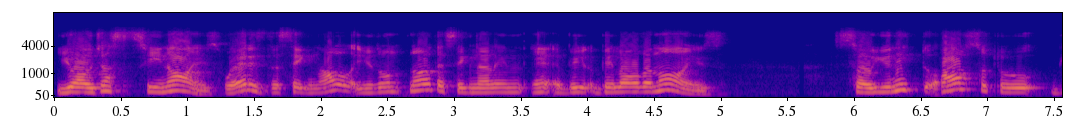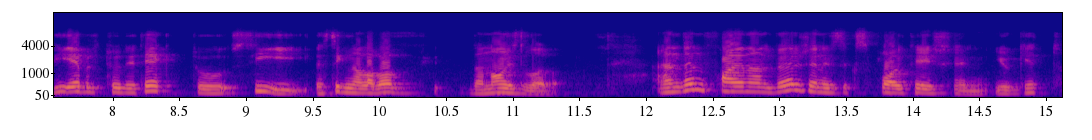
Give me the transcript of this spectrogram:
You just see noise. Where is the signal? You don't know the signal in, eh, in below the noise. So you need to also to be able to detect, to see the signal above the noise level. And then final version is exploitation. You get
